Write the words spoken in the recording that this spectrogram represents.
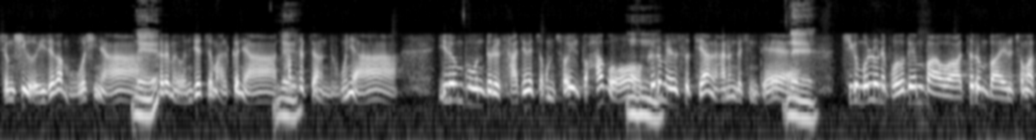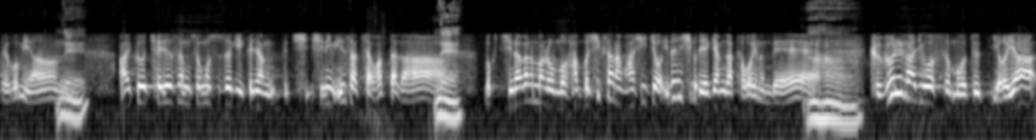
정식 의제가 무엇이냐, 네. 그러면 언제쯤 할 거냐, 네. 참석자는 누구냐, 이런 부분들을 사전에 조금 조율도 하고 음. 그러면서 제안을 하는 것인데 네. 지금 언론에 보도된 바와 들은 바를 종합해 보면 네. 아그 최재성 정무수석이 그냥 그 시- 신임 인사차 왔다가 네. 뭐 지나가는 말로 뭐 한번 식사나 하시죠 이런 식으로 얘기한 것 같아 보이는데 아하. 그걸 가지고서 뭐저 여야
